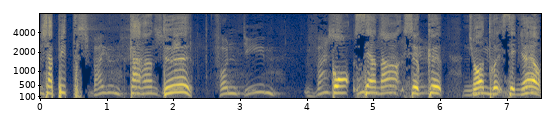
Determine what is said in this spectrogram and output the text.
chapitre 42, 42 von dem, was concernant ce que notre Seigneur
